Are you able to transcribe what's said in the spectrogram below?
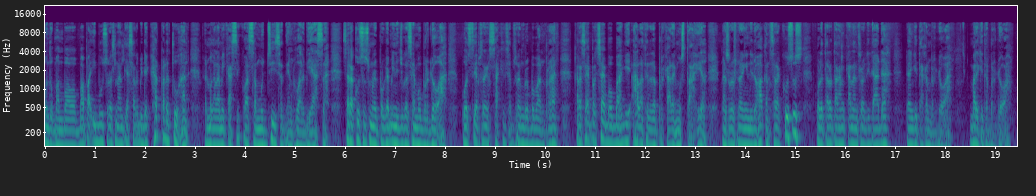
untuk membawa Bapak Ibu sudah senantiasa lebih dekat pada Tuhan dan mengalami kasih kuasa mujizat yang luar biasa. Secara khusus melalui program ini juga saya mau berdoa buat setiap orang yang sakit, setiap orang yang berbeban berat. Karena saya percaya bahwa bagi Allah tidak ada perkara yang mustahil. Nah saudara-saudara ingin didoakan secara khusus, boleh taruh tangan kanan saudara di dada dan kita akan berdoa. Mari kita berdoa.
